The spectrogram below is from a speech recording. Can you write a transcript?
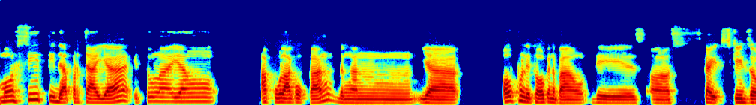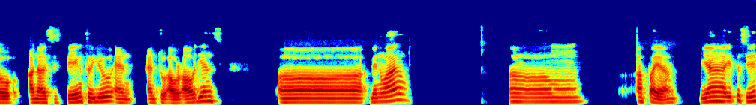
Mosi tidak percaya itulah yang aku lakukan dengan ya openly talking about this uh, schizo analysis thing to you and and to our audience. Uh, meanwhile, um, apa ya? Ya itu sih.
